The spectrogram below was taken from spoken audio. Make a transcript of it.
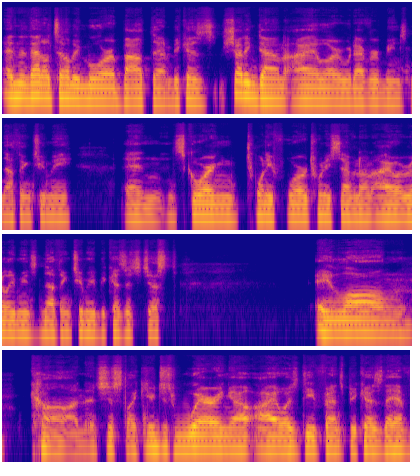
And then that'll tell me more about them because shutting down Iowa or whatever means nothing to me. And, scoring 24 27 on Iowa really means nothing to me because it's just a long con. It's just like you're just wearing out Iowa's defense because they have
